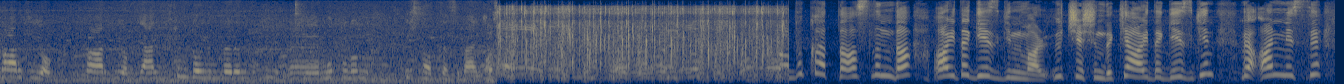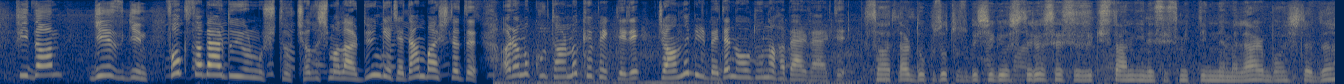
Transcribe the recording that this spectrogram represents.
tarifi yok. Tarifi yok. Yani bütün doyumların, bütün mutluluğun iş noktası bence. Bu katta aslında Ayda Gezgin var. 3 yaşındaki Ayda Gezgin ve annesi Fidan Gezgin. Fox Haber duyurmuştu. Çalışmalar dün geceden başladı. Arama kurtarma köpekleri canlı bir beden olduğunu haber verdi. Saatler 9.35'i gösteriyor. Sessizlik istendi. Yine sismik dinlemeler başladı.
